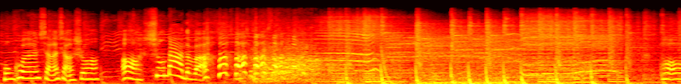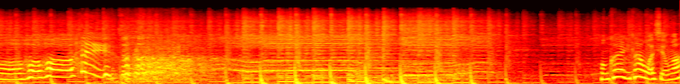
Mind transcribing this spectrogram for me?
洪坤想了想说：“哦，胸大的吧。”吼吼吼嘿！洪坤，你看我行吗？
